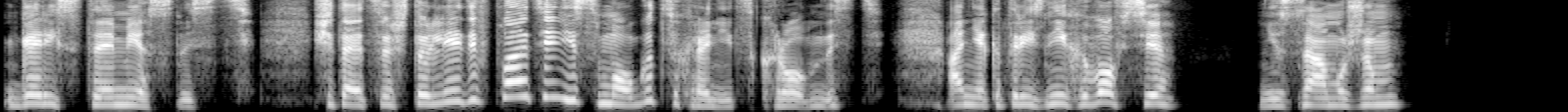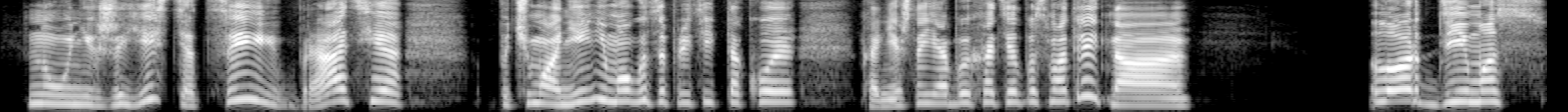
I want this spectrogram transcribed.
гористая местность. Считается, что леди в платье не смогут сохранить скромность, а некоторые из них и вовсе не замужем. Но у них же есть отцы, братья, Почему они не могут запретить такое? Конечно, я бы хотел посмотреть на Лорд Димас.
